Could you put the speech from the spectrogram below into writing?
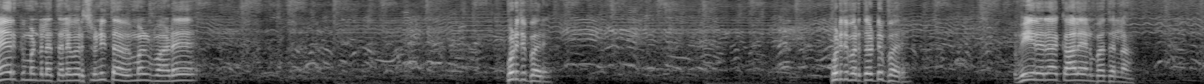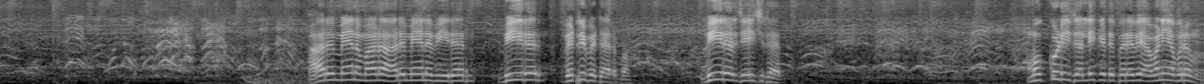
மேற்கு மண்டல தலைவர் சுனிதா விமல் மாடு. பிடிச்சு பாரு. பிடிச்சு பாரு தொட்டு பாரு. வீரரா காளையான்னு பார்த்துடலாம். அருமையான மாடு அருமையான வீரர். வீரர் வெற்றி பெற்றாருப்பா. வீரர் ஜெயிச்சிட்டார். முக்குடி ஜல்லிக்கட்டு பிறவி அவனியபுரம்.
